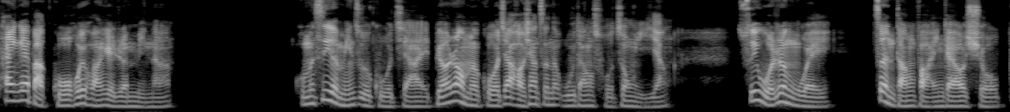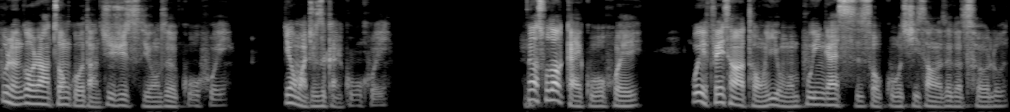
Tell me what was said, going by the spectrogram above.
他应该把国徽还给人民啊！我们是一个民主的国家，也不要让我们的国家好像真的无党所宗一样。所以我认为政党法应该要修，不能够让中国党继续使用这个国徽，要么就是改国徽。那说到改国徽，我也非常的同意，我们不应该死守国旗上的这个车轮。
